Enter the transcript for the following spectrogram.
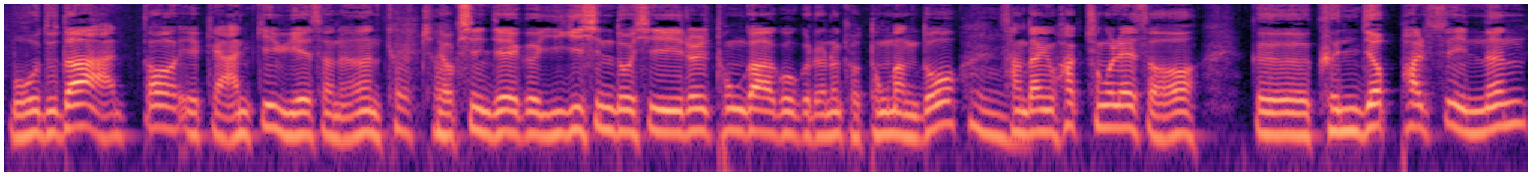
모두 다 또 이렇게 안기 위해서는 그렇죠. 역시 이제 그 2기 신도시를 통과하고 그러는 교통망도 음. 상당히 확충을 해서 그 근접할 수 있는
